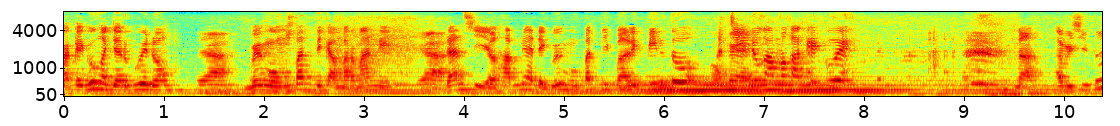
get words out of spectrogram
kakek gue ngejar gue dong ya. Gue ngumpet di kamar mandi. Ya. Dan si Ilham nih adek gue ngumpet di balik pintu. Oke. ngeciduk sama kakek gue. Nah abis itu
